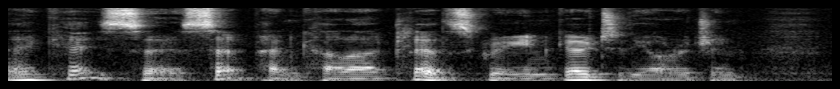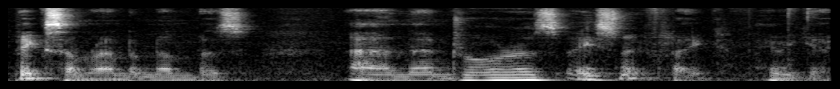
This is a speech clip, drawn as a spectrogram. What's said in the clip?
Okay, so set pen color, clear the screen, go to the origin, pick some random numbers, and then draw us a snowflake. Here we go.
